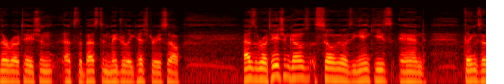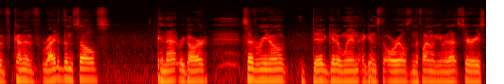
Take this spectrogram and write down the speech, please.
their rotation. That's the best in Major League history. So, as the rotation goes, so goes the Yankees, and things have kind of righted themselves in that regard. Severino did get a win against the Orioles in the final game of that series.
